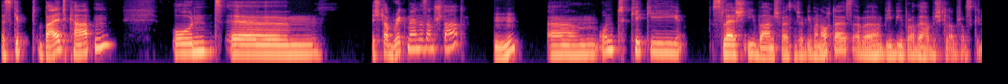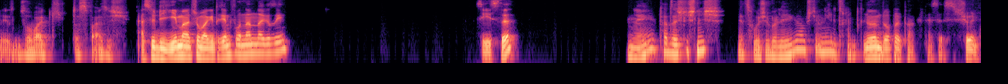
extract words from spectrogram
Es gibt bald Karten und ähm, ich glaube, Rickman ist am Start Mhm. ähm, und Kiki slash Ivan. Ich weiß nicht, ob Ivan auch da ist, aber BB Brother habe ich, glaube ich, was gelesen. Soweit, das weiß ich. Hast du die jemals schon mal getrennt voneinander gesehen? Siehste? Nee, tatsächlich nicht. Jetzt, wo ich überlege, habe ich die noch nie getrennt. Nur im Doppelpack. Das ist schön.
